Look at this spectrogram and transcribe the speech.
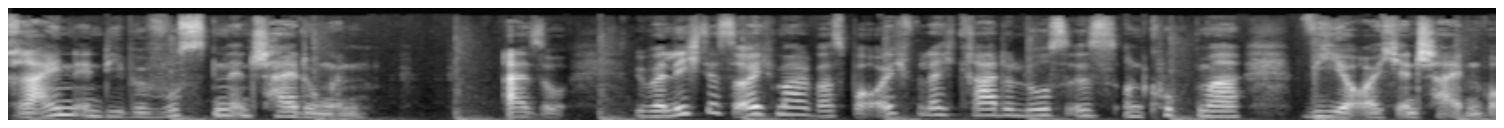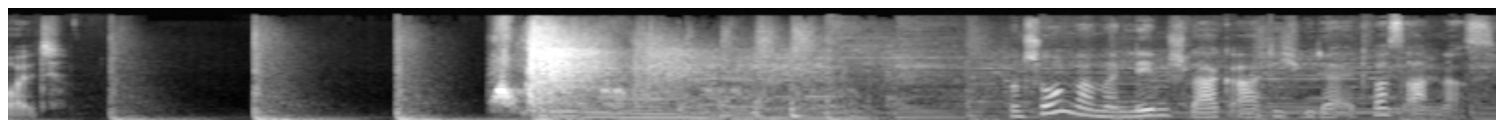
rein in die bewussten Entscheidungen. Also überlegt es euch mal, was bei euch vielleicht gerade los ist und guckt mal, wie ihr euch entscheiden wollt. Und schon war mein Leben schlagartig wieder etwas anders.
